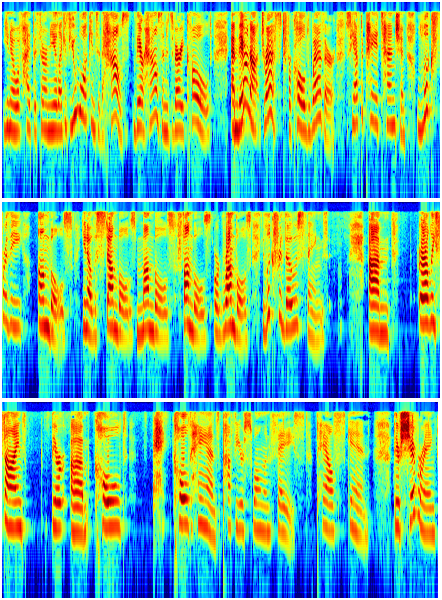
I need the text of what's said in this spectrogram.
you know, of hypothermia, like if you walk into the house, their house, and it's very cold, and they're not dressed for cold weather, so you have to pay attention. Look for the umbles, you know, the stumbles, mumbles, fumbles, or grumbles. You look for those things. Um, early signs, they're um, cold, cold hands, puffy or swollen face pale skin. They're shivering,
